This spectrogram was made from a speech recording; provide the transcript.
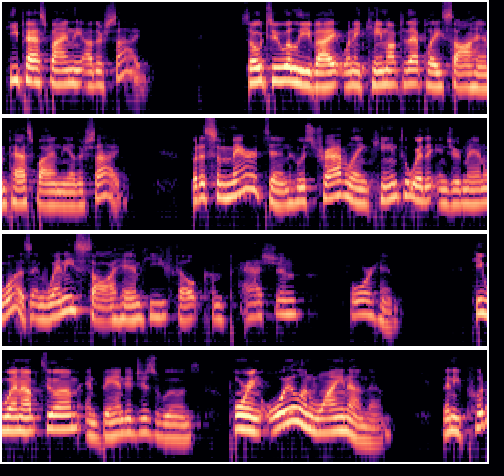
he passed by on the other side. So too a Levite, when he came up to that place, saw him pass by on the other side. But a Samaritan who was traveling came to where the injured man was, and when he saw him, he felt compassion for him. He went up to him and bandaged his wounds, pouring oil and wine on them. Then he put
